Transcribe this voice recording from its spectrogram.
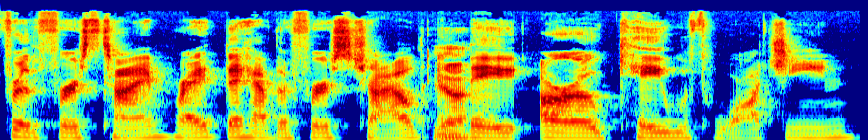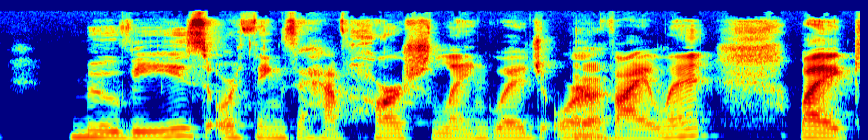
for the first time, right? They have their first child Yeah. and they are okay with watching movies or things that have harsh language or Yeah. violent. Like,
